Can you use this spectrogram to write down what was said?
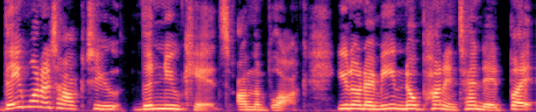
They want to talk to the new kids on the block. You know what I mean? No pun intended, but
